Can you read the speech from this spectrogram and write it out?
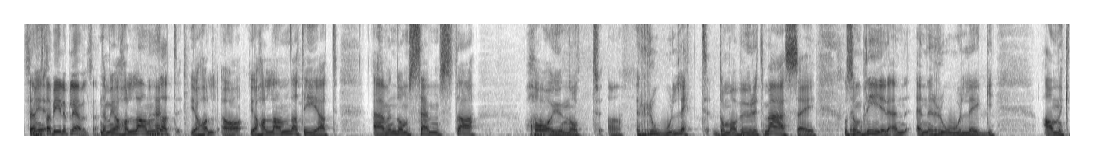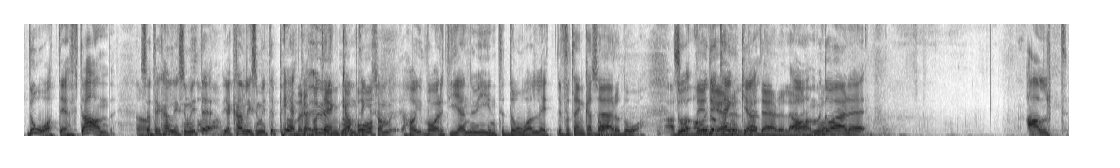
sämsta Men- bilupplevelse? Nej, men jag har landat, jag har, ja, jag har landat i att även de sämsta har ju något Ja. roligt de har burit med sig och som blir en, en rolig anekdot i efterhand. Så att jag kan liksom inte, jag kan liksom inte peka får ut tänka någonting på- som har varit genuint dåligt. Du får tänka Så. där och då. Alltså, då, det, ja, är men då det, tänker jag, det det lär Ja, men då är det allt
